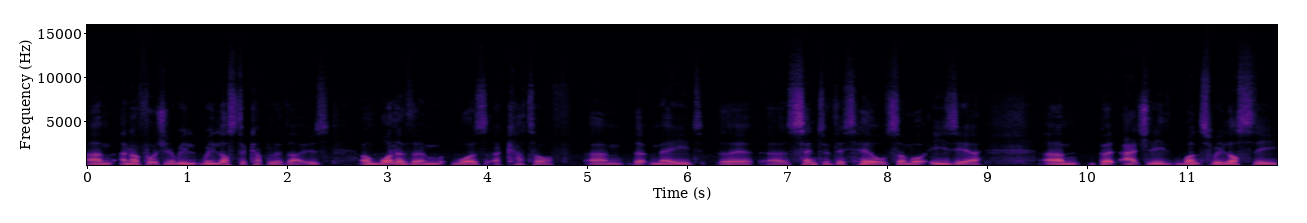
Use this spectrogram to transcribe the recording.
Um, and unfortunately, we, we lost a couple of those, and one of them was a cut off um, that made the uh, scent of this hill somewhat easier. Um, but actually, once we lost the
